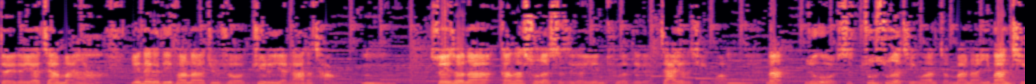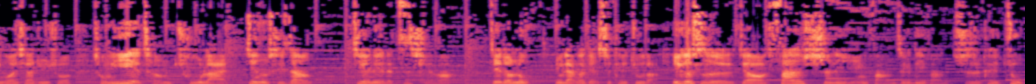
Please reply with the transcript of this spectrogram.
对对，要加满油，嗯因为那个地方呢，就是说距离也拉得长，嗯所以说呢，刚才说的是这个沿途的这个加油的情况。嗯那如果是住宿的情况怎么办呢？一般情况下就是说，从叶城出来进入西藏界内的之前啊，这段路有两个点是可以住的，一个是叫三十里营房这个地方其实可以住，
